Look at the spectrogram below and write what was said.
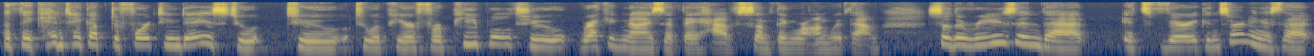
But they can take up to 14 days to, to, to appear for people to recognize that they have something wrong with them. So the reason that it's very concerning is that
